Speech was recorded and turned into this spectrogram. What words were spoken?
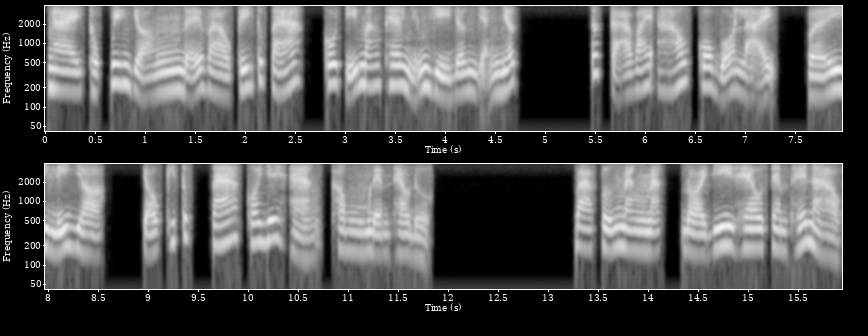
Ngày Thục quyên dọn để vào ký túc xá, cô chỉ mang theo những gì đơn giản nhất. Tất cả váy áo cô bỏ lại với lý do chỗ ký túc xá có giới hạn không đem theo được. Bà Phượng nặng nặc đòi đi theo xem thế nào.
